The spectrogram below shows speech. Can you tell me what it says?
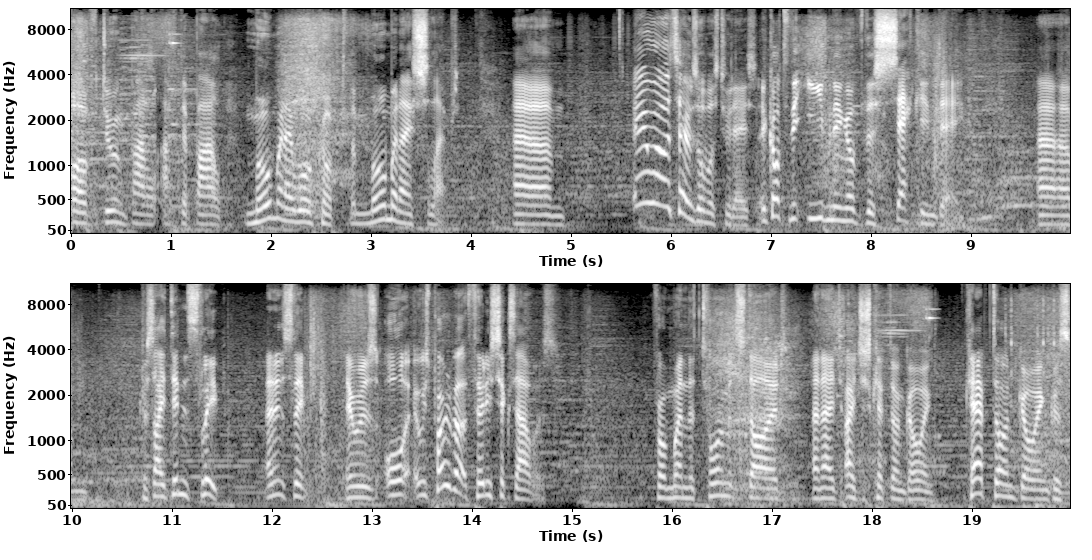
of doing battle after battle. Moment I woke up to the moment I slept. Um, eh, well, I'd say it was almost two days. It got to the evening of the second day. Um, because I didn't sleep. I didn't sleep. It was all. It was probably about 36 hours from when the tournament started, and I, I just kept on going, kept on going, because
